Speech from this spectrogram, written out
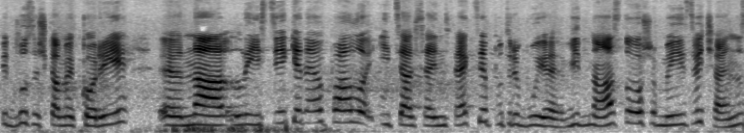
під лусочками кори, е, на листі, яке не опало. І ця вся інфекція потребує від нас того, щоб ми її, звичайно,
